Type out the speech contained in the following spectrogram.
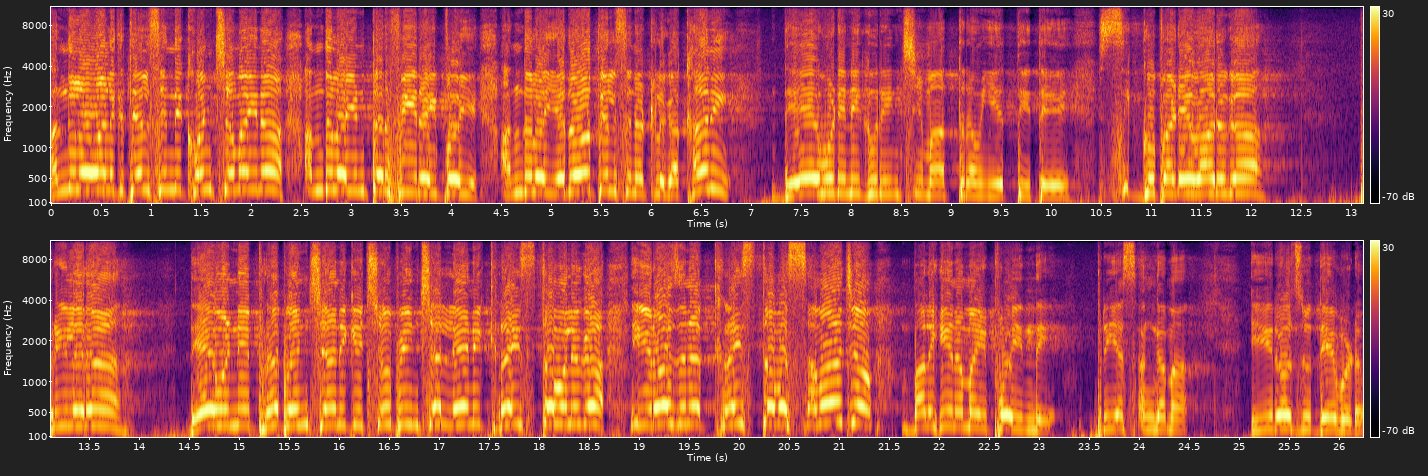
అందులో వాళ్ళకి తెలిసింది కొంచెమైనా అందులో ఇంటర్ఫీర్ అయిపోయి అందులో ఏదో తెలిసినట్లుగా. కానీ దేవుడిని గురించి మాత్రం ఎత్తితే సిగ్గుపడేవారుగా. ప్రియులరా దేవుణ్ణి ప్రపంచానికి చూపించలేని క్రైస్తవులుగా ఈ రోజున క్రైస్తవ సమాజం బలహీనమైపోయింది. ప్రియ సంగమ ఈరోజు దేవుడు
